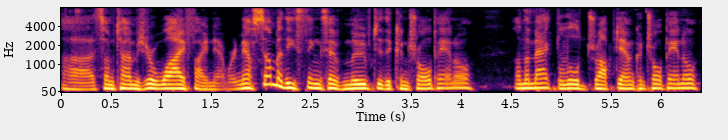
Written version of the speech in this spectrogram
Uh, sometimes your Wi-Fi network. Now, some of these things have moved to the control panel on the Mac, the little drop-down control panel,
